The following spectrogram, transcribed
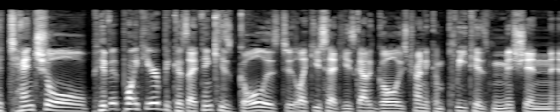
potential pivot point here because I think his goal is to, like you said, he's got a goal. He's trying to complete his mission,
